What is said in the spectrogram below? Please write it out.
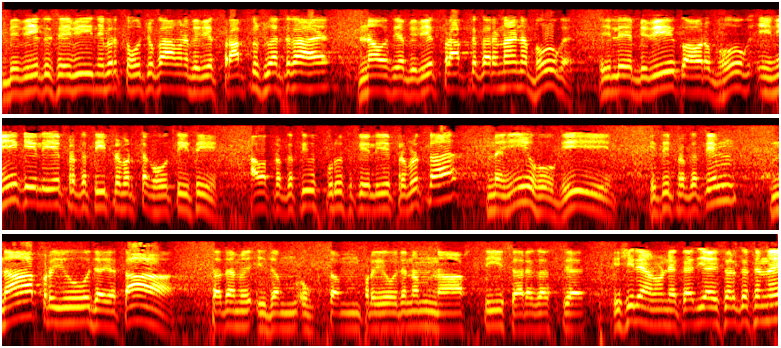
विवेक से भी निवृत्त हो चुका है, मैंने विवेक प्राप्त उस अर्थ का है। न उसे विवेक प्राप्त करना है, न भोग। इसलिए विवेक और भोग इन्हीं के लिए प्रकृति प्रवर्तक होती थी। अब प्रकृति उस पुरुष के लिए प्रवृत्त नहीं होगी। इति प्रकृतिम न प्रयोजयता। तदम इदम उक्तम प्रयोजनम नास्ति सर्ग इसीलिए उन्होंने कह दिया ईश्वर कृष्ण ने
